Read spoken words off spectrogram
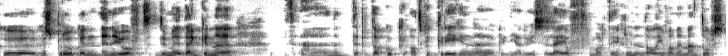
ge- gesproken in je hoofd, doe mij denken... eh, een tip dat ik ook had gekregen, uh, ik weet niet, Selei of Martijn Groenendal, een van mijn mentors,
